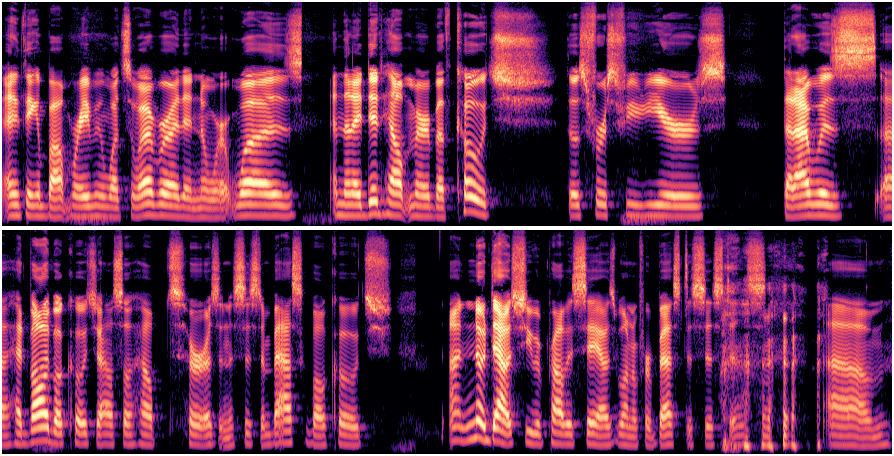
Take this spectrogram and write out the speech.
anything about Moravian whatsoever. I didn't know where it was. And then I did help Mary Beth coach those first few years that I was uh, head volleyball coach. I also helped her as an assistant basketball coach. Uh, no doubt she would probably say I was one of her best assistants. um,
